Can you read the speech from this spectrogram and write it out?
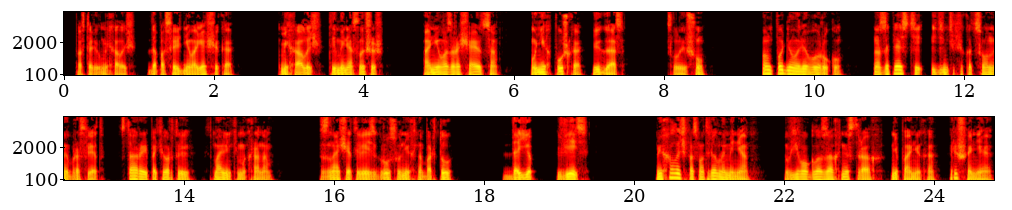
— повторил Михалыч. «До последнего ящика». «Михалыч, ты меня слышишь? Они возвращаются. У них пушка и газ». «Слышу». Он поднял левую руку. На запястье идентификационный браслет, старый, потертый, с маленьким экраном. «Значит, весь груз у них на борту?» «Да ёп, весь!» Михалыч посмотрел на меня, в его глазах не страх, не паника, решение.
